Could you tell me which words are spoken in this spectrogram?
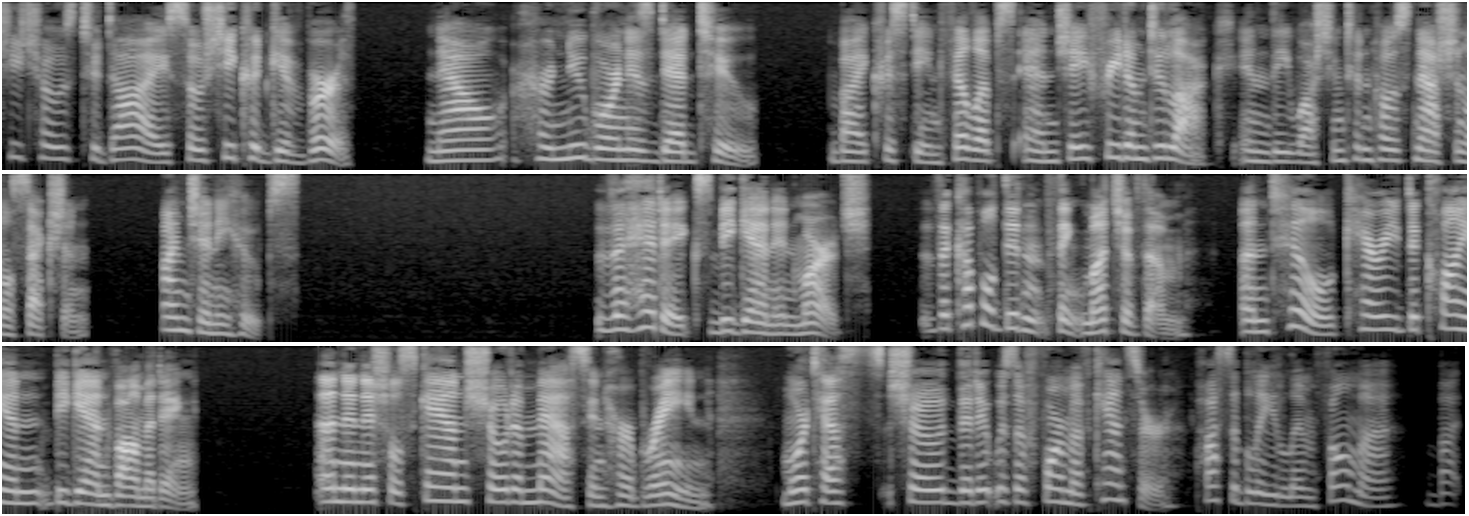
She chose to die so she could give birth. Now her newborn is dead too. By Kristine Phillips and J. Freedom du Lac in the Washington Post National section. I'm Jenny Hoops. The headaches began in March. The couple didn't think much of them until Carrie DeKlyen began vomiting. An initial scan showed a mass in her brain. More tests showed that it was a form of cancer, possibly lymphoma, but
